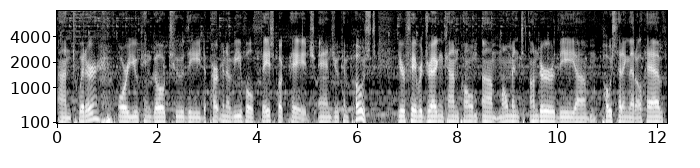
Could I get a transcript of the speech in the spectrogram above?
on Twitter, or you can go to the Department of Evil Facebook page and you can post your favorite Dragon Con poem, um, moment under the um, post heading that I'll have.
